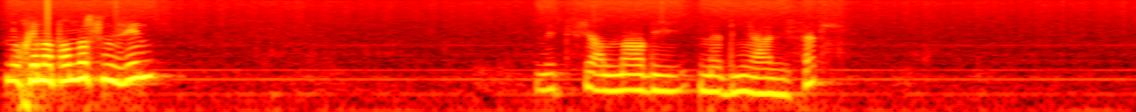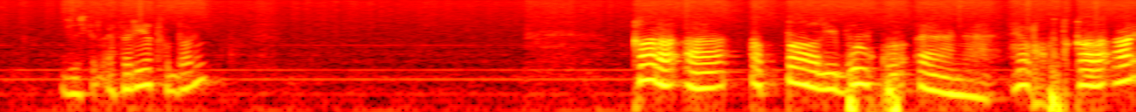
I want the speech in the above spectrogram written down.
Nog iemand anders een zin? Met fi'al madi mabni al fath. جست الأثرية تفضلي. قرأ الطالب القرآن. goed قرأ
